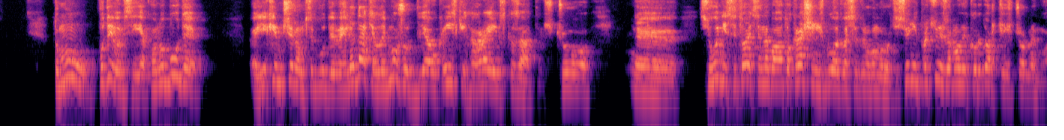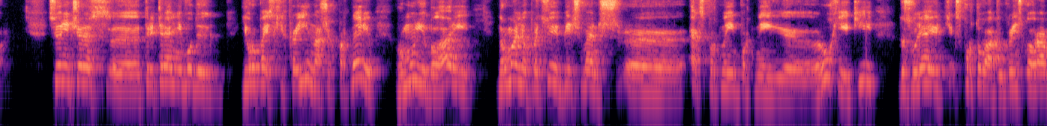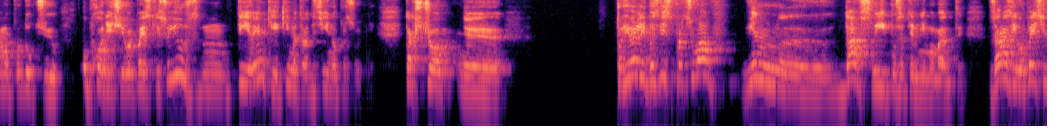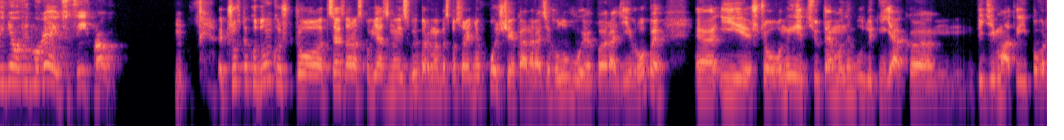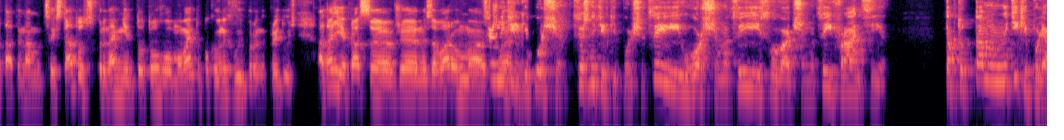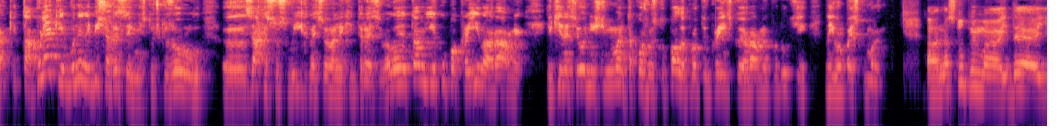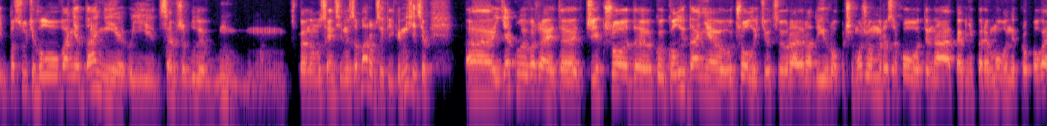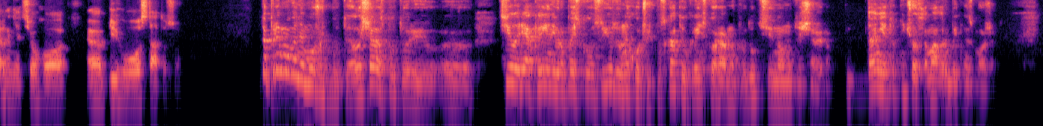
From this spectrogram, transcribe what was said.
Тому подивимося, як воно буде яким чином це буде виглядати, але можу для українських аграріїв сказати, що е, сьогодні ситуація набагато краще, ніж була у 2022 році. Сьогодні працює зерновий коридор через Чорне море. Сьогодні через е, територіальні води європейських країн, наших партнерів, Румунії, Болгарії, нормально працює більш-менш е, експортно-імпортні е, рухи, які дозволяють експортувати українську аграрну продукцію, обходячи Європейський Союз, ті ринки, які ми традиційно присутні. Так що е, торгівельний безвіз спрацював, він е, дав свої позитивні моменти. Зараз європейці від нього відмовляються, це їх право. Чув таку думку, що це зараз пов'язано із виборами безпосередньо в Польщі, яка наразі головує в Раді Європи, е, і що вони цю тему не будуть ніяк е, підіймати і повертати нам цей статус, принаймні до того моменту, поки у них вибори не прийдуть. А далі якраз е, вже незабаром це ж не тільки Польща, це ж не тільки Польща, це і Угорщина, це і Словаччина, це і Франція. Тобто там не тільки поляки. Та поляки вони найбільш агресивні з точки зору е, захисту своїх національних інтересів, але там є купа країн аграрних, які на сьогоднішній момент також виступали проти української аграрної продукції на європейському ринку. А наступним йде по суті головування Данії, і це вже буде ну, в певному сенсі незабаром за кілька місяців. Як ви вважаєте, чи якщо коли Данія очолить цю Раду Європи, чи можемо ми розраховувати на певні перемовини про повернення цього е, пільгового статусу? Та перемовини можуть бути, але ще раз повторюю: е, цілий ряд країн Європейського Союзу не хочуть пускати українську аграрну продукцію на внутрішній ринок. Данія тут нічого сама зробити не зможе.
